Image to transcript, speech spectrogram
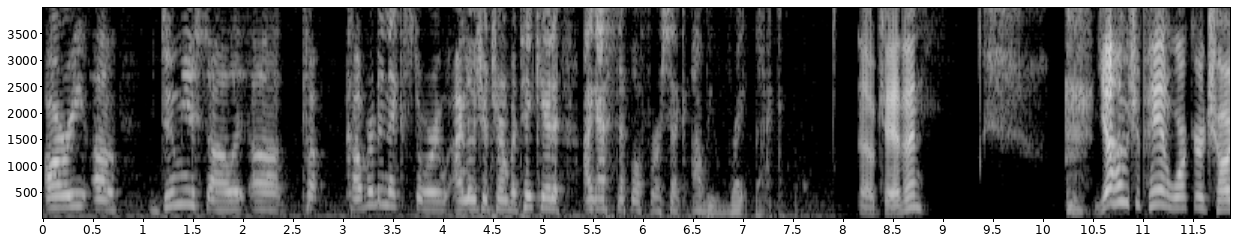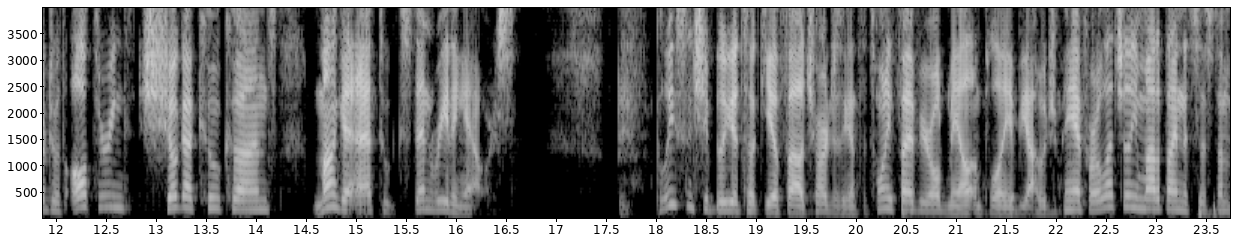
Ari, uh, do me a solid. Uh, t- cover the next story. I know it's your turn, but take care of it. I gotta step off for a sec. I'll be right back. Okay then. Yahoo Japan worker charged with altering Shogakukan's manga ad to extend reading hours. Police in Shibuya, Tokyo filed charges against a 25 year old male employee of Yahoo Japan for allegedly modifying the system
